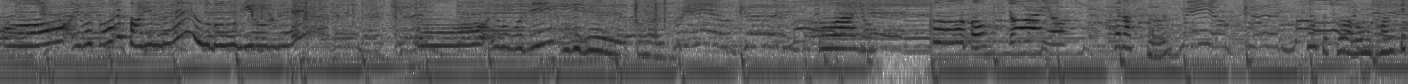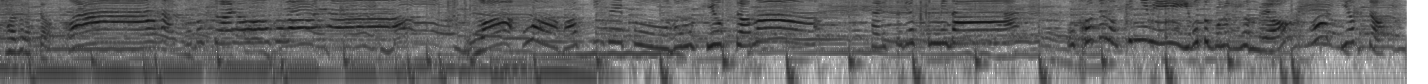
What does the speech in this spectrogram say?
어, 이거 서비스 아닌데? 이거 너무 귀여운데? 어, 이거 뭐지? 이게 제일 예쁘네. 좋아요. 구독, 좋아요. 팬아트. 팬아트 좋아. 너무 밝게 잘 그렸죠? 와, 구독, 좋아요. 고마워요. 와, 우와, 마스킹 테이프 너무 귀엽잖아. 잘 쓰겠습니다. 어, 서진 오키님이 이것도 보내주셨는데요. 와, 귀엽죠?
